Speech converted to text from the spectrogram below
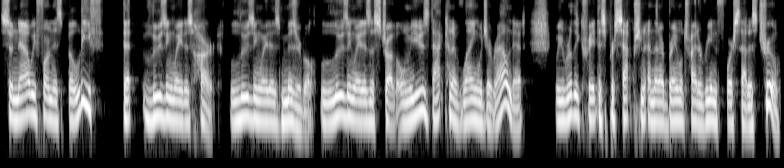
So now we form this belief that losing weight is hard, losing weight is miserable, losing weight is a struggle. When we use that kind of language around it, we really create this perception, and then our brain will try to reinforce that as true.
